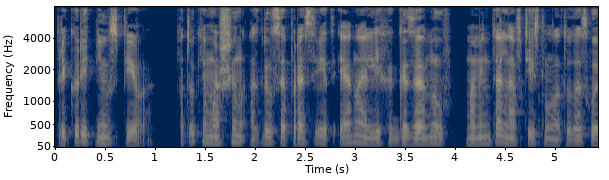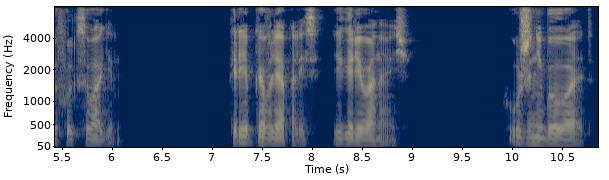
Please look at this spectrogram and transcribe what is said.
Прикурить не успела. В потоке машин открылся просвет, и она, лихо газанув, моментально втиснула туда свой Volkswagen. Крепко вляпались, Игорь Иванович. Хуже не бывает,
